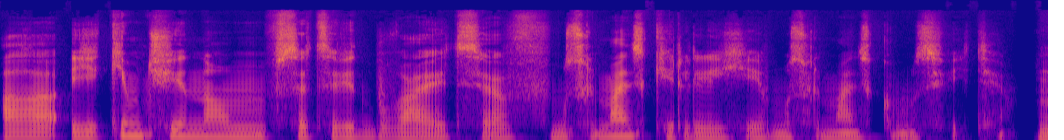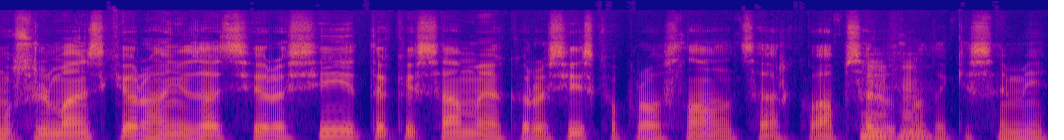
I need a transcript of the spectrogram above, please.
А яким чином все це відбувається в мусульманській релігії, в мусульманському світі? Мусульманські організації Росії такі самі, як і Російська православна церква, абсолютно угу. такі самі.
